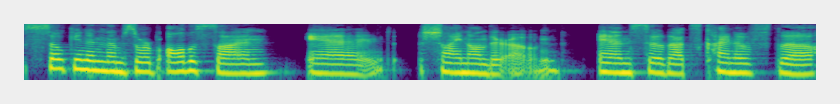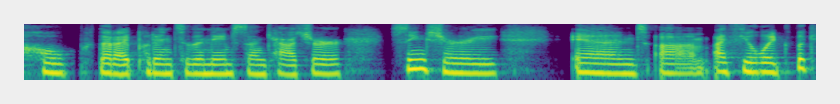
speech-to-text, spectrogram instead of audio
soak in and absorb all the sun and shine on their own. And so that's kind of the hope that I put into the name Suncatcher Sanctuary. And um, I feel like the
